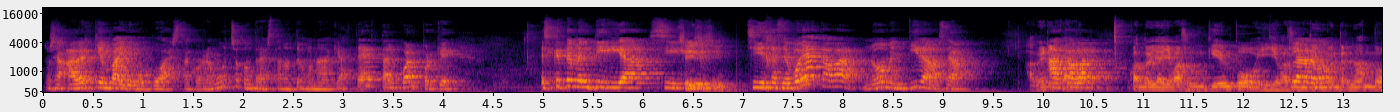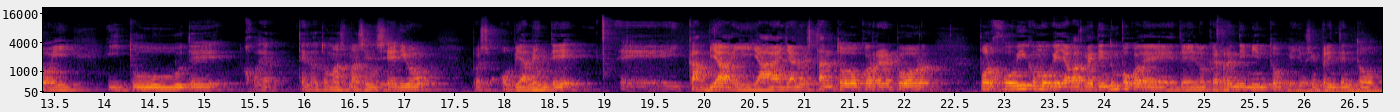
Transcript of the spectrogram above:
O sea, a ver quién va y digo, buah, esta corre mucho, contra esta no tengo nada que hacer, tal cual, porque es que te mentiría si, Sí, sí, sí. si dijese, voy a acabar. No, mentira, o sea, A ver, Acabar- cuando, cuando ya llevas un tiempo y llevas Claro. un tiempo entrenando y, y tú te, joder, te lo tomas más en serio, pues obviamente eh, cambia y ya, ya no es tanto correr por, por hobby como que ya vas metiendo un poco de, de lo que es rendimiento, que yo siempre intento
